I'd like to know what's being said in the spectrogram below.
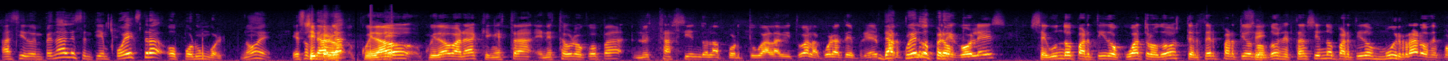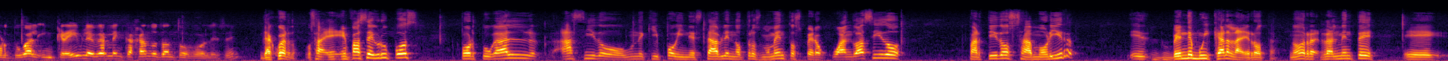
ha sido en penales, en tiempo extra o por un gol, ¿no? Eh, eso sí, pero cuidado, cuidado, Barak, que en esta, en esta Eurocopa no está siendo la Portugal habitual. Acuérdate, primer de partido, tres goles, segundo partido 4-2, tercer partido 2-2. Están siendo partidos muy raros de Portugal. Increíble verle encajando tantos goles, ¿eh? De acuerdo. O sea, en fase de grupos, Portugal ha sido un equipo inestable en otros momentos, pero cuando ha sido partidos a morir, eh, vende muy cara la derrota, ¿no? Realmente... Eh,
